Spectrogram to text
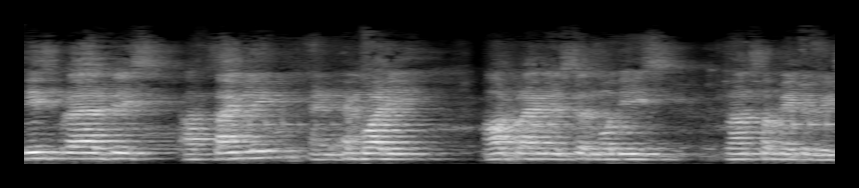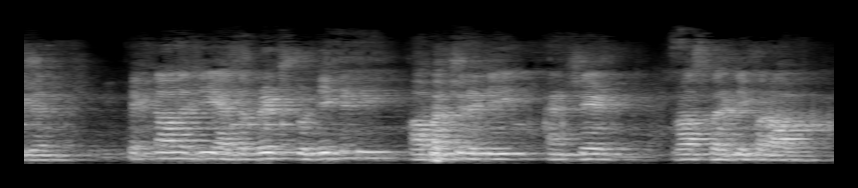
These priorities are timely and embody our Prime Minister Modi's transformative vision. Technology as a bridge to dignity, opportunity, and shared prosperity for all.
